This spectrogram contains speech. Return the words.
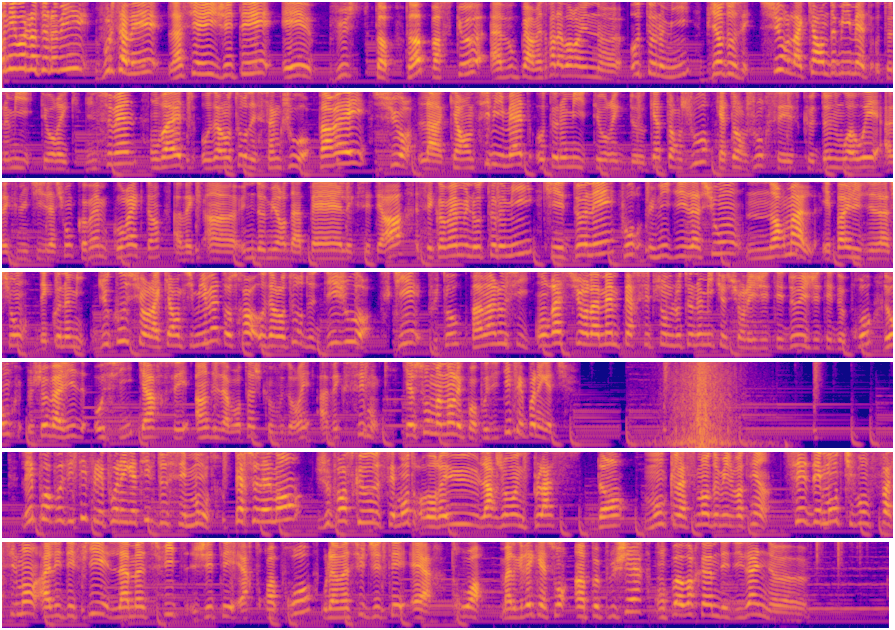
Niveau de l'autonomie, vous le savez, la série GT est juste top. Top parce que elle vous permettra d'avoir une euh, autonomie bien dosée. Sur la 42 mm, autonomie théorique d'une semaine, on va être aux alentours des 5 jours. Pareil, sur la 46 mm, autonomie théorique de 14 jours. 14 jours, c'est ce que donne Huawei avec une utilisation quand même correcte, hein, avec une demi-heure d'appel, etc. C'est quand même une autonomie qui est donnée pour une utilisation normale et pas une utilisation d'économie. Du coup, sur la 46 mm, on sera aux alentours de 10 jours, ce qui est plutôt pas mal aussi. On reste sur la même perception de l'autonomie que sur les GT2 et GT2 Pro, donc je valide aussi, car c'est un des avantages que vous aurez avec ces montres. Quels sont maintenant les points positifs et points négatifs? Les points positifs et les points négatifs de ces montres. Personnellement, je pense que ces montres auraient eu largement une place dans mon classement 2021. C'est des montres qui vont facilement aller défier la Masfit GT R3 Pro ou la Masfit GT R3. Malgré qu'elles sont un peu plus chères, on peut avoir quand même des designs... Euh,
